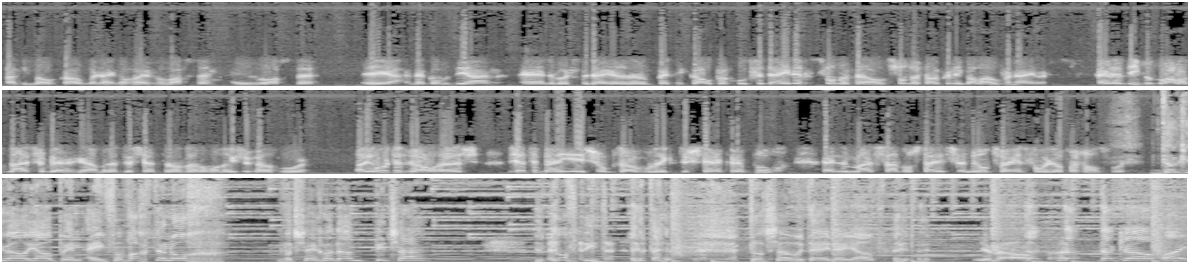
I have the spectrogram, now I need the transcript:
Gaat die bal komen? Nee, nog even wachten. Even wachten. Ja, daar komt hij aan. En er wordt verdedigd door Petter Koper goed verdedigd. Zonneveld. Zonneveld kan die bal overnemen. Heeft een diepe bal op Nijtsenberg. Ja, maar dat is het helemaal niet zoveel voor. Nou, je hoort het wel. Uh, ZTB is op het ogenblik de sterkere ploeg. En, maar het staat nog steeds 0-2 in het voordeel van Zandvoort. Dankjewel Joop. En even wachten nog. Wat zeggen we dan? Pizza? of niet? Tot zometeen, hè Joop. Jawel. Dank, da, dankjewel. Hoi.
